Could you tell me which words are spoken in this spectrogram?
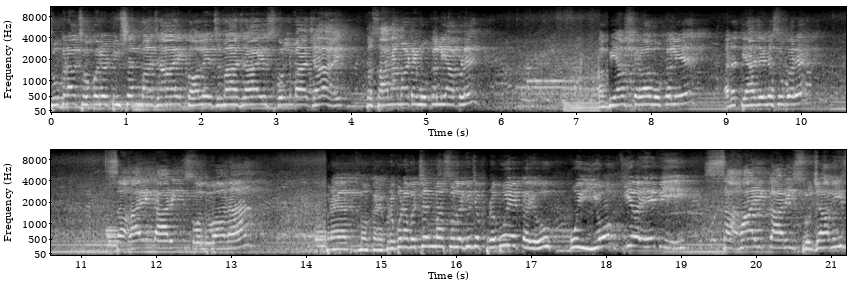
છોકરા છોકરીઓ ટ્યુશનમાં જાય, કોલેજમાં જાય, સ્કૂલમાં જાય, તો શાના માટે મોકલીએ આપણે? અભ્યાસ કરવા મોકલીએ? અને ત્યાં જઈને શું કરે? સહાયકારી શોધવાના પ્રયત્નો કરે. પ્રભુના વચનમાં શું લખ્યું છે? પ્રભુએ કહ્યું, હું યોગ્ય એવી સહાયકારી સૃજાવીશ.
